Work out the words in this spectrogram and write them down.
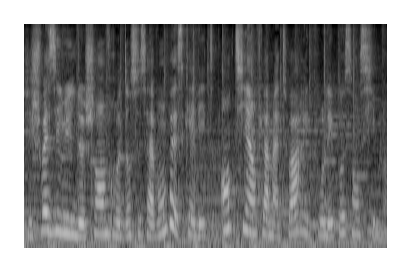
J'ai choisi l'huile de chanvre dans ce savon parce qu'elle est anti-inflammatoire et pour les peaux sensibles.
